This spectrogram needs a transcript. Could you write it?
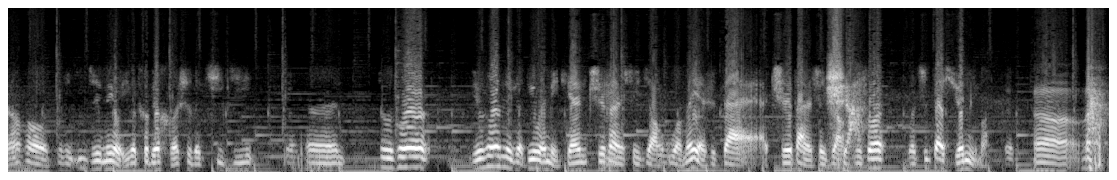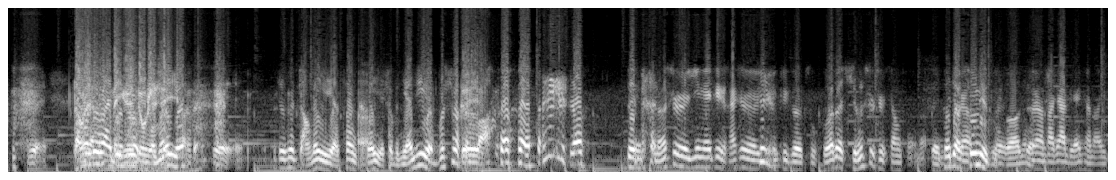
然后就是一直没有一个特别合适的契机。呃，就是说，比如说那个丁伟每天吃饭睡觉，我们也是在吃饭睡觉。你说我是在学你嘛？对呃，对。然然后另外就是我们也对，就是长得也算可以，是吧？年纪也不是很老。然后对可能是因为这个还是这个组合的形式是相同的，对，都叫兄弟组合。会对，让大家联想到一起。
